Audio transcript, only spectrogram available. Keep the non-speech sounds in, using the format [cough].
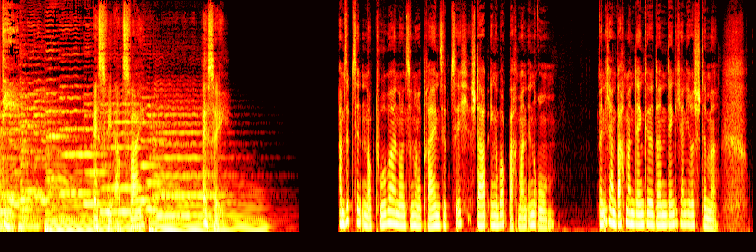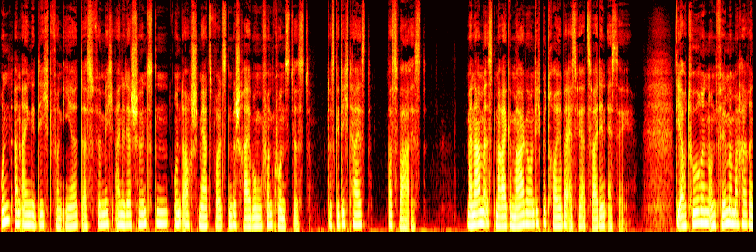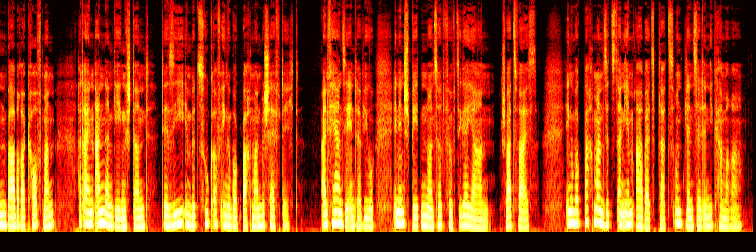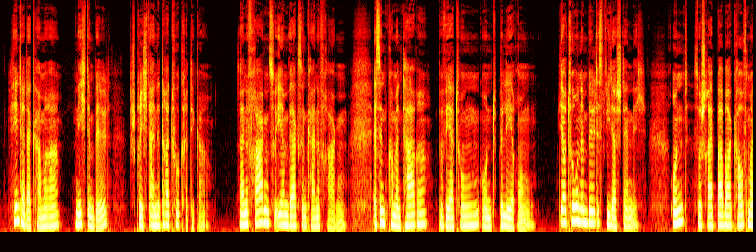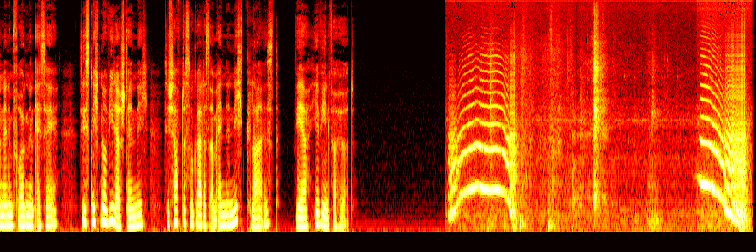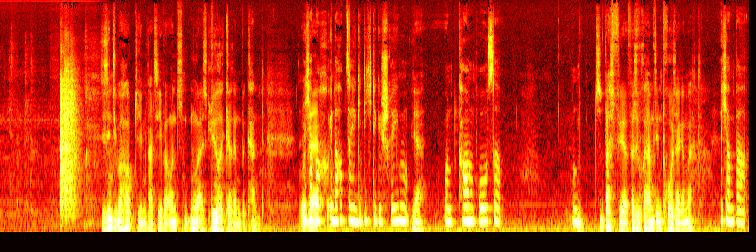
ARD SWR 2 Essay Am 17. Oktober 1973 starb Ingeborg Bachmann in Rom. Wenn ich an Bachmann denke, dann denke ich an ihre Stimme und an ein Gedicht von ihr, das für mich eine der schönsten und auch schmerzvollsten Beschreibungen von Kunst ist. Das Gedicht heißt Was wahr ist. Mein Name ist Mareike Mage und ich betreue bei SWR 2 den Essay. Die Autorin und Filmemacherin Barbara Kaufmann hat einen anderen Gegenstand, der sie in Bezug auf Ingeborg Bachmann beschäftigt. Ein Fernsehinterview in den späten 1950er Jahren. Schwarz-Weiß. Ingeborg Bachmann sitzt an ihrem Arbeitsplatz und blinzelt in die Kamera. Hinter der Kamera, nicht im Bild, spricht ein Literaturkritiker. Seine Fragen zu ihrem Werk sind keine Fragen. Es sind Kommentare, Bewertungen und Belehrungen. Die Autorin im Bild ist widerständig. Und, so schreibt Barbara Kaufmann in dem folgenden Essay, sie ist nicht nur widerständig, sie schafft es sogar, dass am Ende nicht klar ist, wer hier wen verhört. Sie sind überhaupt, jedenfalls hier bei uns, nur als Lyrikerin bekannt. Oder ich habe auch in der Hauptsache Gedichte geschrieben. Ja. Und kaum Prosa. Und Was für Versuche haben Sie in Prosa gemacht? Ich habe ein paar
